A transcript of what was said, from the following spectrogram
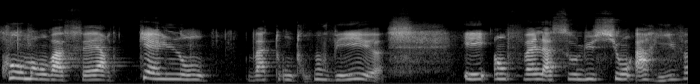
comment on va faire? Quel nom va-t-on trouver? Et enfin, la solution arrive.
